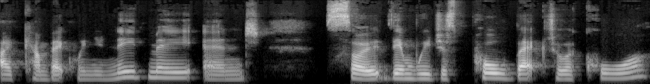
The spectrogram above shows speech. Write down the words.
I come back when you need me. And so then we just pull back to a core.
